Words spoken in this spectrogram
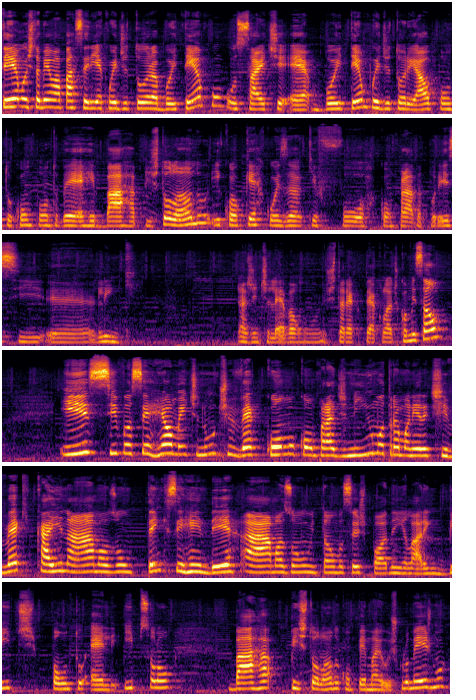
temos também uma parceria com a editora Boitempo. O site é boitempoeditorial.com.br barra pistolando e qualquer coisa que for comprada por esse é, link, a gente leva um estareco-teco lá de comissão. E se você realmente não tiver como comprar de nenhuma outra maneira, tiver que cair na Amazon, tem que se render à Amazon, então vocês podem ir lá em bit.ly barra pistolando com P maiúsculo mesmo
